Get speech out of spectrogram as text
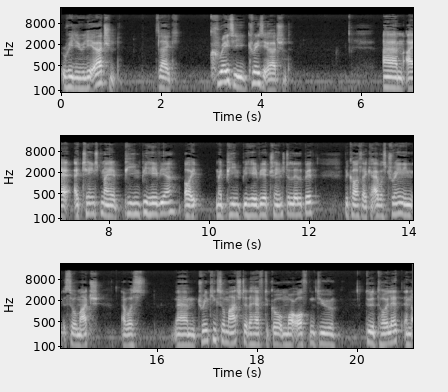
really, really urgent. It's like crazy, crazy urgent. Um, I I changed my peeing behavior, or my peeing behavior changed a little bit, because like I was training so much, I was um, drinking so much that I have to go more often to to the toilet, and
